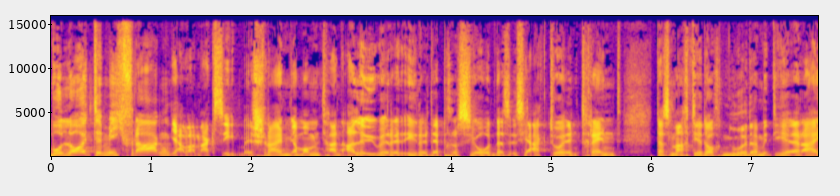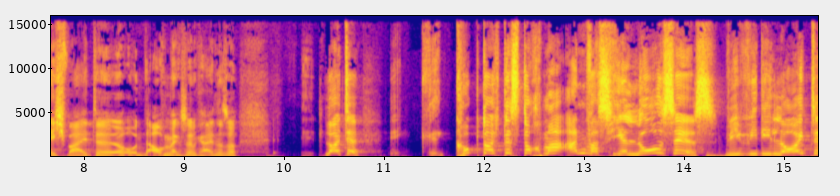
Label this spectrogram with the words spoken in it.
wo Leute mich fragen, ja, aber Maxi, es schreiben ja momentan alle über ihre Depression, das ist ja aktuell ein Trend, das macht ihr doch nur, damit ihr Reichweite und Aufmerksamkeit und so. Leute, guckt euch das doch mal an, was hier los ist, wie, wie die Leute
